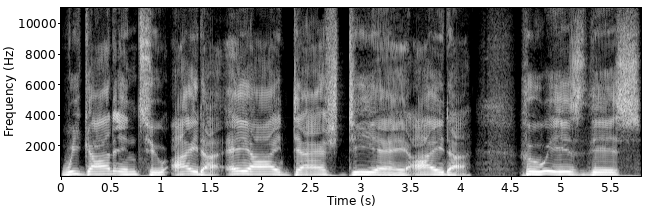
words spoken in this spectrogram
we got into IDA, AI DA, IDA, who is this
